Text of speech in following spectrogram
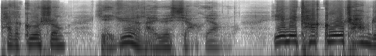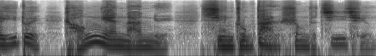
它的歌声也越来越响亮了，因为它歌唱着一对成年男女心中诞生的激情。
